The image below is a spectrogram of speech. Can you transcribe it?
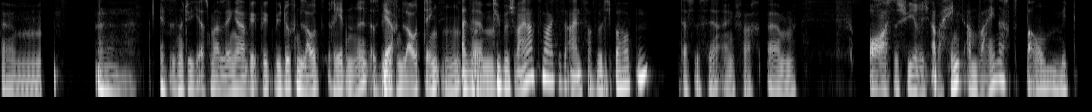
Ähm, jetzt ist natürlich erstmal länger, wir, wir, wir dürfen laut reden, ne? Also wir Ja. dürfen laut denken. Also ähm, typisch Weihnachtsmarkt ist einfach, würde ich behaupten. das ist sehr einfach. Ähm, oh, es ist schwierig, aber hängt am Weihnachtsbaum mit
